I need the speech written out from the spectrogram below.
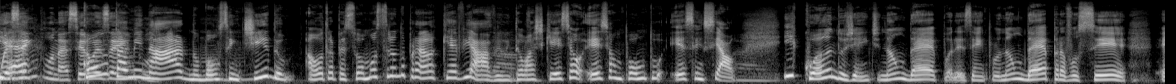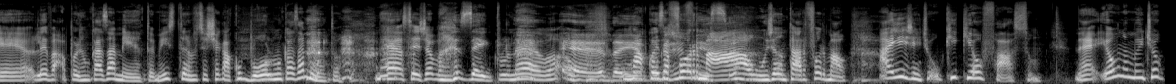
um exemplo, né? Ser um exemplo. contaminar, no bom sentido, a outra pessoa mostrando para ela que é viável. Então, acho que esse é, esse é um ponto essencial. E quando, gente, não der, por exemplo, não der para você é, levar, por exemplo, um casamento. É meio estranho você chegar com o bolo no casamento, né? Seja um exemplo, né? Uma, É, uma é um coisa formal, um jantar formal. Aí, gente, o que que eu faço? Né? Eu, normalmente, eu,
